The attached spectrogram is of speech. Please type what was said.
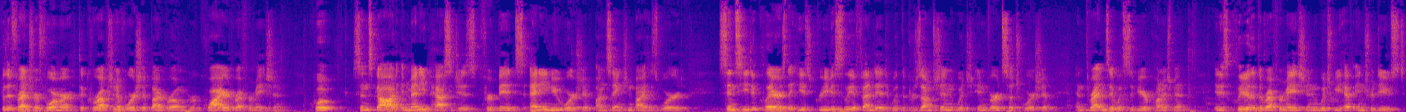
For the French reformer, the corruption of worship by Rome required reformation. Quote, Since God in many passages forbids any new worship unsanctioned by his word, since he declares that he is grievously offended with the presumption which inverts such worship and threatens it with severe punishment, it is clear that the Reformation which we have introduced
